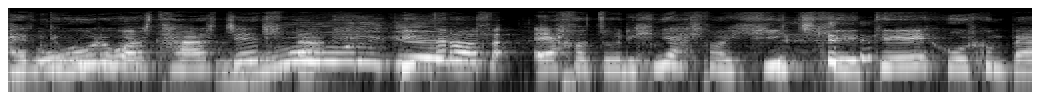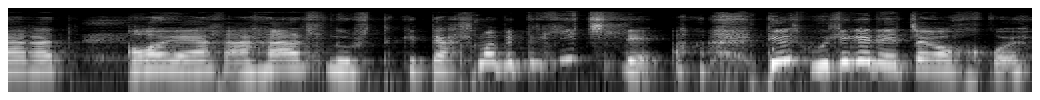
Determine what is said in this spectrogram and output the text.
Харин үүрэг баш таарж яа л та. Үүрэг Бид нар бол яг зүгээр ихний алхмаа хийчлээ те хөөхөн байгаад гой яах анхаарал нүртэх гэдэг алхмаа бид нар хийчлээ. Тэгэл хүлээгээд яж байгаа байхгүй юу?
